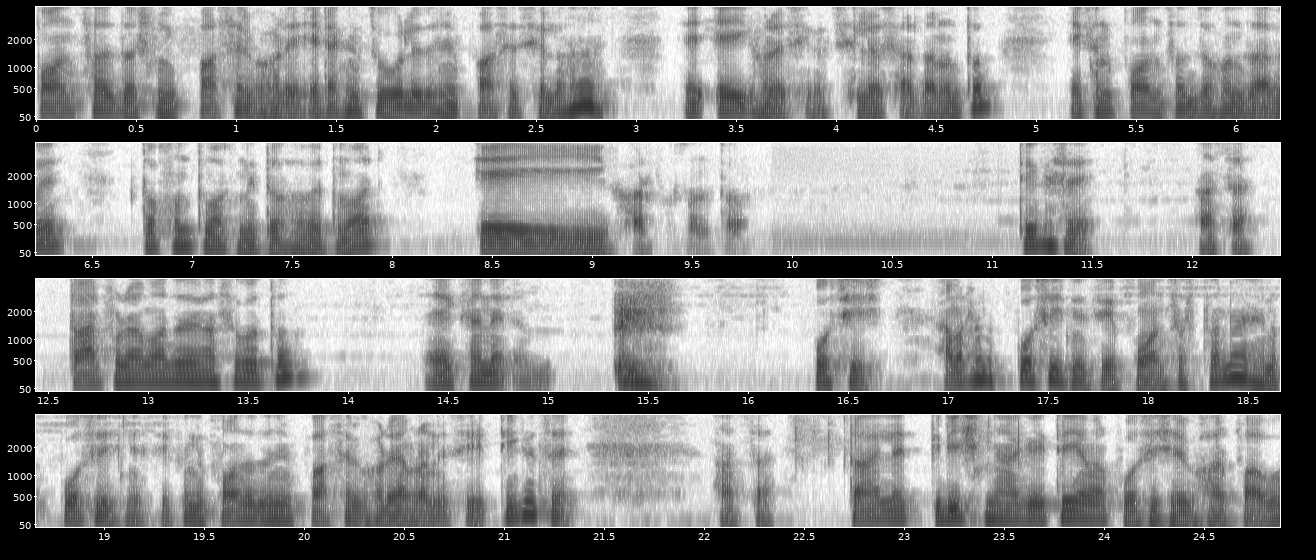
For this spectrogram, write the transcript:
পঞ্চাশ দশমিক পাঁচের ঘরে, এটা কিন্তু চুয়াল্লিশ দশমিক পাঁচে ছিল হ্যাঁ? এই ঘরে ছিল সাধারণত। এখানে পঞ্চাশ যখন যাবে, তখন তোমাকে নিতে হবে তোমার এই ঘর পর্যন্ত। ঠিক আছে? আচ্ছা তারপরে আমাদের আছে কত? এখানে পঁচিশ। আমরা এখন পঁচিশ নিচ্ছি পঞ্চাশ তো না, এখানে পঁচিশ নিচ্ছি কিন্তু পঞ্চাশ দশমিক পাঁচের ঘরে আমরা নিচ্ছি ঠিক আছে? আচ্ছা তাহলে তিরিশ না গেতেই আমার পঁচিশের ঘর পাবো,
